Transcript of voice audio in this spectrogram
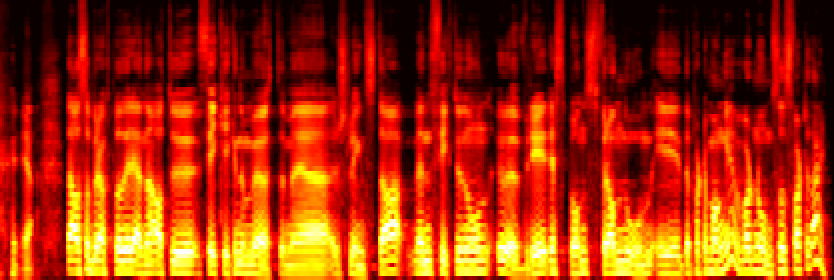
Ja. Det er altså brakt på det rene at du fikk ikke noe møte med Slyngstad, men fikk du noen øvrig respons fra noen i departementet? Var det noen som svarte deg?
